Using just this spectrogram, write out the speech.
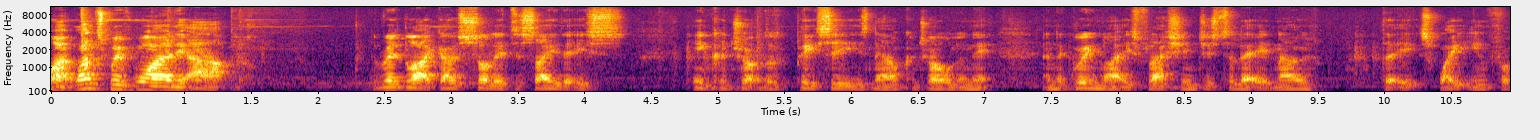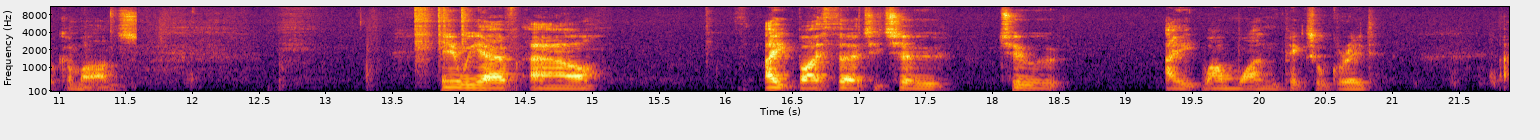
Right, once we've wired it up, the red light goes solid to say that it's in control, the PC is now controlling it, and the green light is flashing just to let it know that it's waiting for commands. Here we have our 8 by 32 2811 pixel grid, uh,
